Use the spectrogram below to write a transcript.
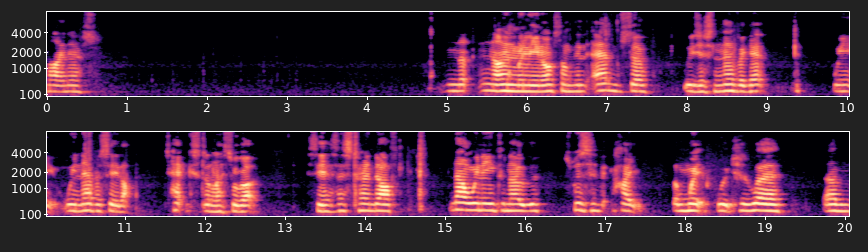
minus 9 million or something M, so we just never get, we, we never see that text unless we've got CSS turned off. Now we need to know the specific height and width, which is where um,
